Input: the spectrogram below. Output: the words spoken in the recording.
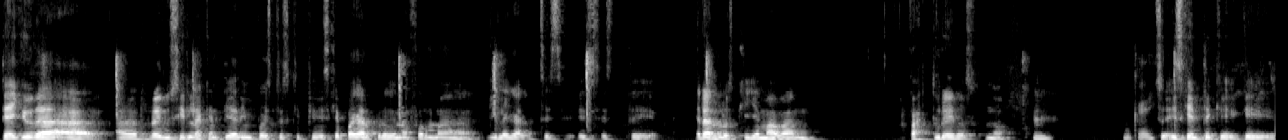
te ayuda a, reducir la cantidad de impuestos que tienes que pagar, pero de una forma ilegal. Entonces, es, este, eran los que llamaban factureros, ¿no? Mm, okay. Es gente que, que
